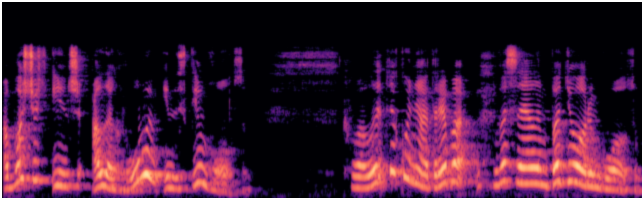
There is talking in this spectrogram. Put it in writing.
або щось інше, але грубим і низьким голосом. Хвалити коня треба веселим, бадьорим голосом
